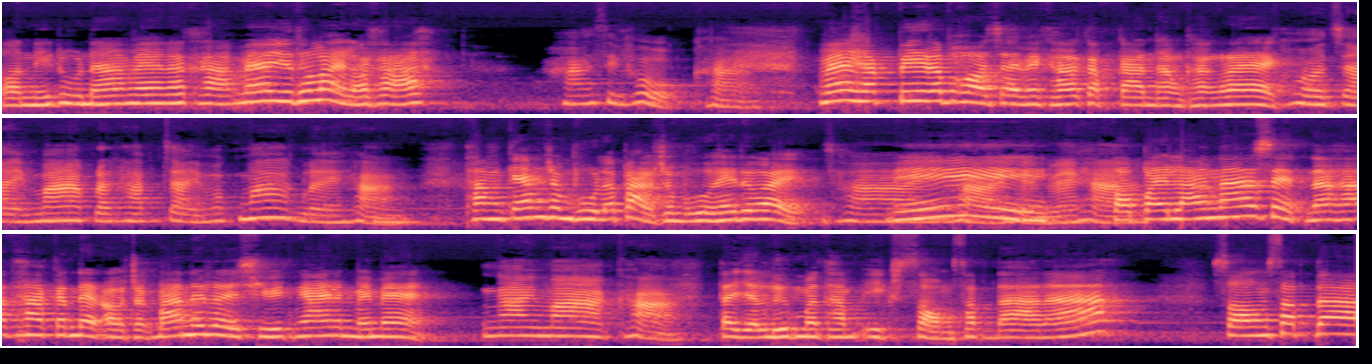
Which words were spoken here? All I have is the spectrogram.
ตอนนี้ดูหน้าแม่นะคะ แม่อายุเท่าไหร่แล้วคะ ห้าสิบหกค่ะ แม่แฮปปี้แล้วพอใจไหมคะ กับการทำครั้งแรกพอใจมากประทับใจมาก ๆ เลยค่ะ ทำแก้มชมพูและปากชมพูให้ด้วย ใช่นี่ค่ะเห็นไหมคะต่อไปล้างหน้าเสร็จนะคะ ทากันแดดออกจากบ้านได้เลยชีวิตง่ายเลยไหมแม่ ง่ายมากค่ะ แต่อย่าลืมมาทำอีก 2 สัปดาห์นะ 2 สัปดาห์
